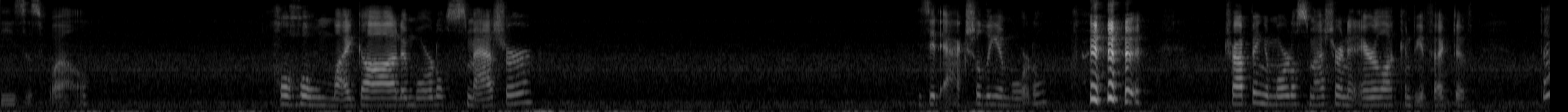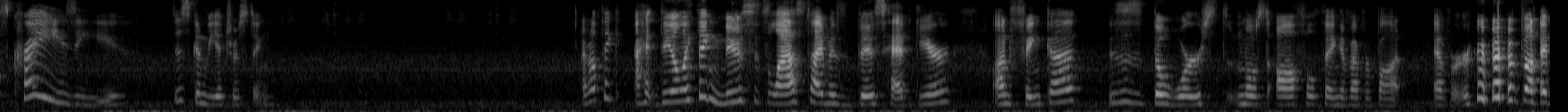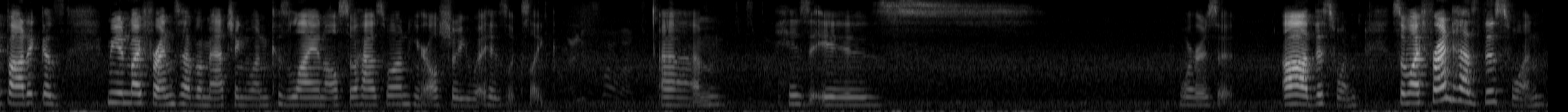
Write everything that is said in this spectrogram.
these as well. Oh my god, Immortal Smasher. Is it actually immortal? Trapping a Mortal Smasher in an airlock can be effective. That's crazy. This is gonna be interesting. I don't think I, the only thing new since last time is this headgear on Finka. This is the worst, most awful thing I've ever bought ever. but I bought it because me and my friends have a matching one because Lion also has one. Here, I'll show you what his looks like. Um, his is... Where is it? Ah, this one. So my friend has this one,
